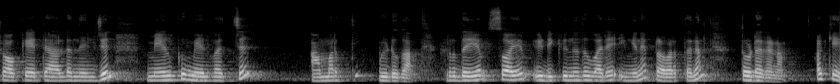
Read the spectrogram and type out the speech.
ഷോക്കേറ്റ ആളുടെ നെഞ്ചിൽ മേൽക്കുമേൽ വച്ച് അമർത്തി വിടുക. ഹൃദയം സ്വയം ഇടിക്കുന്നത് വരെ ഇങ്ങനെ പ്രവർത്തനം തുടരണം. ഓക്കെ.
